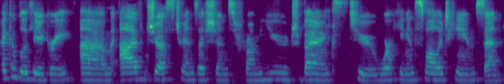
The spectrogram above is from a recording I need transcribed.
I completely agree. Um, I've just transitioned from huge banks to working in smaller teams, and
